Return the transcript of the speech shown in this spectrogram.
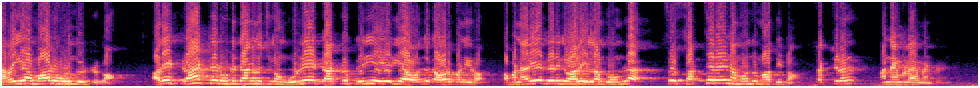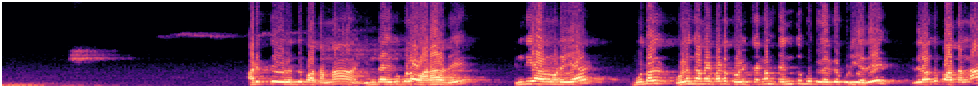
நிறைய மாடு உழுந்துட்டு இருக்கோம். அதே டிராக்டர் விட்டுட்டாங்கன்னு வச்சுக்கோங்க ஒரே டிராக்டர் பெரிய ஏரியா வந்து கவர் பண்ணிடும் அப்ப நிறைய பேருக்கு வேலை இல்லாம போகும்ல. ஸோ ஸ்ட்ரக்சரே நம்ம வந்து மாத்திட்டோம். ஸ்ட்ரக்சரல் அன்எம்ப்ளாய்மெண்ட் அடுத்து வந்து பார்த்தோம்னா இந்த இதுக்குள்ள வராது. இந்தியாவினுடைய முதல் ஒழுங்கமைப்பட்ட தொழிற்சங்கம் டென்த் புக்கில் இருக்கக்கூடியது. இதுல வந்து பார்த்தோம்னா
